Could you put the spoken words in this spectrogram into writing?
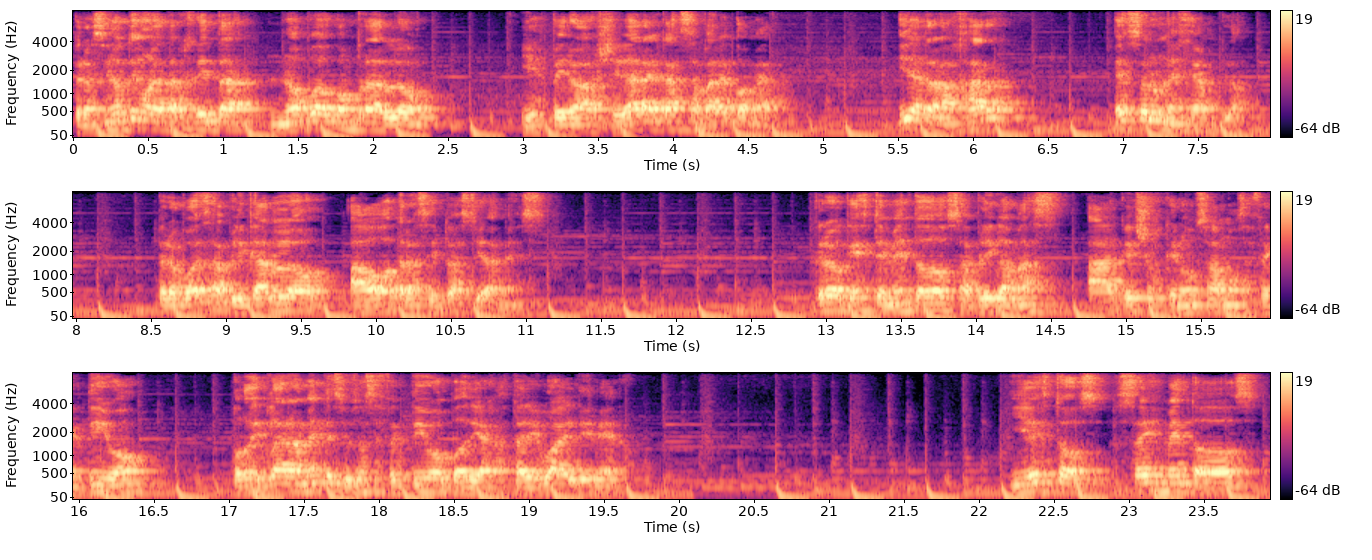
Pero si no tengo la tarjeta, no puedo comprarlo y espero a llegar a casa para comer. Ir a trabajar es solo un ejemplo, pero puedes aplicarlo a otras situaciones. Creo que este método se aplica más a aquellos que no usamos efectivo, porque claramente si usas efectivo podrías gastar igual el dinero. Y estos seis métodos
